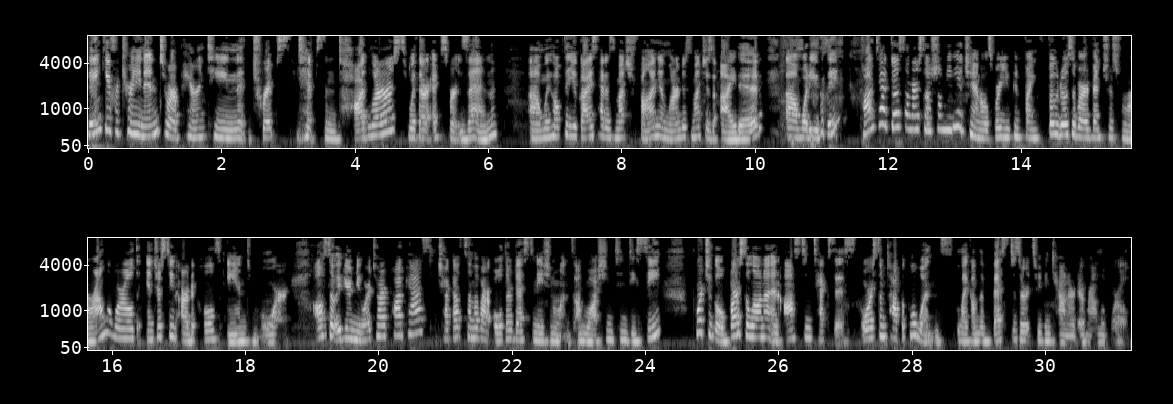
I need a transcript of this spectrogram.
Thank you for tuning in to our parenting trips, tips, and toddlers with our expert Zen. Um, we hope that you guys had as much fun and learned as much as I did. Um, what do you think? Contact us on our social media channels where you can find photos of our adventures from around the world, interesting articles, and more. Also, if you're newer to our podcast, check out some of our older destination ones on Washington, D.C., Portugal, Barcelona, and Austin, Texas, or some topical ones like on the best desserts we've encountered around the world.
